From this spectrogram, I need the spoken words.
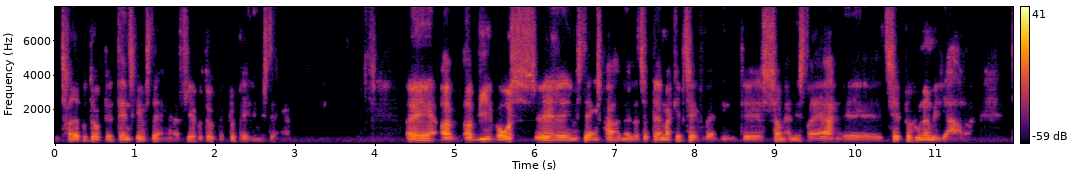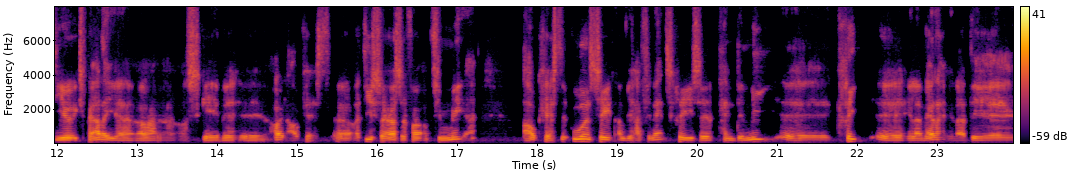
Et tredje produkt er danske investeringer, og et fjerde produkt er globale investeringer. Øh, og, og vi, vores øh, investeringspartner, eller til Danmark Kapitalforvaltning, det, som administrerer øh, tæt på 100 milliarder, de er jo eksperter i at, at, at skabe øh, højt afkast, øh, og de sørger sig for at optimere afkastet, uanset om vi har finanskrise, pandemi, øh, krig, øh, eller hvad der, eller det øh,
